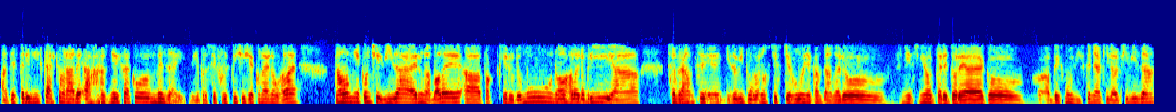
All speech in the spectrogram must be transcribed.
A ty tady získáš kamarády a hrozně rychle jako mizej. Že prostě furt slyšíš jako najednou, hele, no, mě končí víza, já jedu na Bali a pak jedu domů, no, hele, dobrý, já se v rámci vízové povinnosti stěhu někam dáme do vnitřního teritoria, jako abych mohl získat nějaký další víza,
